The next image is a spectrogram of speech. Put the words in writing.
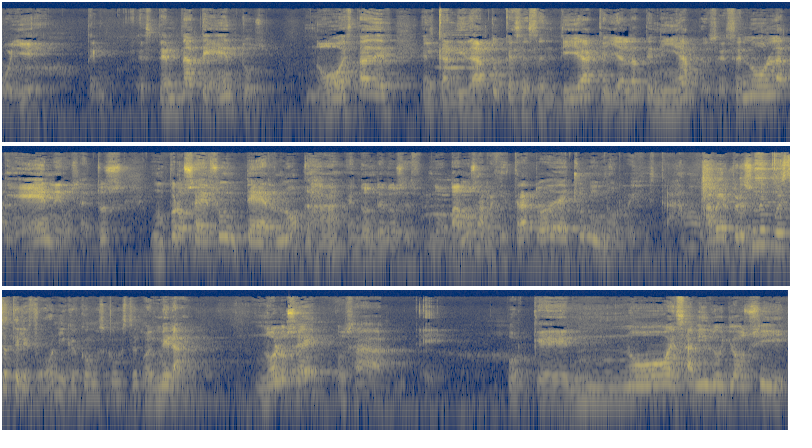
oye, ten- estén atentos. No está de, el candidato que se sentía que ya la tenía, pues ese no la tiene. O sea, esto es un proceso interno Ajá. en donde nos, nos vamos a registrar. Todo de hecho ni nos registramos. A ver, pero es una encuesta telefónica, ¿cómo, cómo está? el- Pues mira, no lo sé, o sea, porque no he sabido yo si,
